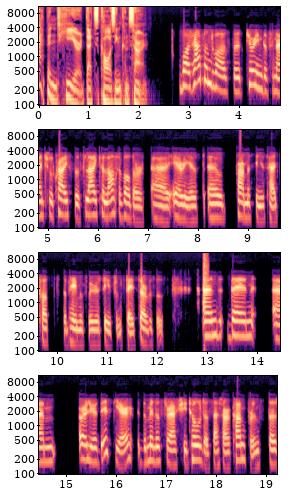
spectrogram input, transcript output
happened here that's causing concern? What happened was that during the financial crisis, like a lot of other uh, areas, uh, pharmacies had cut the payments we received from state services. And then um, earlier this year, the minister actually told us at our conference that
